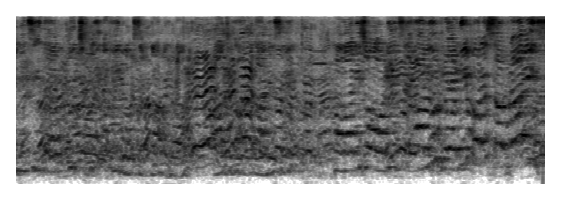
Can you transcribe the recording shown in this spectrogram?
you can see that कुछ भी नहीं रोक सकता है आज बाहर आने से हमारी जो ऑडियंस है are you ready for a surprise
